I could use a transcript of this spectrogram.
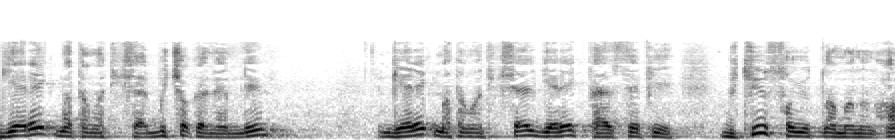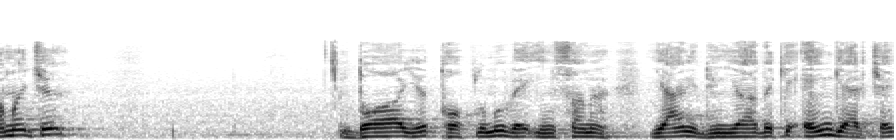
gerek matematiksel, bu çok önemli, gerek matematiksel gerek felsefi bütün soyutlamanın amacı doğayı, toplumu ve insanı yani dünyadaki en gerçek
